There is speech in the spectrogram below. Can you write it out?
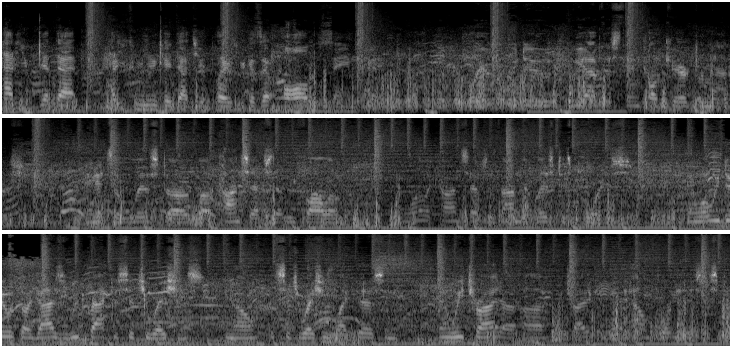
how do you get that? How do you communicate that to your players because they're all the same way? Well, here's what we do. We have this thing called Character Matters, and it's a list of uh, concepts that we follow. Concepts that's on that list is poise. And what we do with our guys is we practice situations, you know, situations like this, and, and we try to uh, we try to convey how important it is to stay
